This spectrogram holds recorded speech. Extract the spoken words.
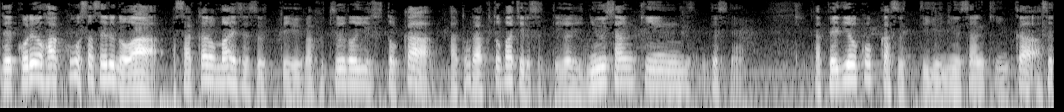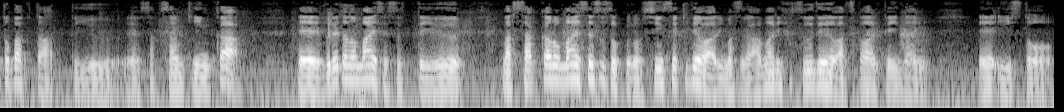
で、これを発酵させるのは、サッカロマイセスっていう、まあ、普通のイーストか、あとラクトバチルスっていうより乳酸菌ですね。ペディオコッカスっていう乳酸菌か、アセトバクターっていう、えー、酢酸菌か、えー、ブレタノマイセスっていう、まあ、サッカロマイセス属の親戚ではありますが、あまり普通では使われていない、えー、イースト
